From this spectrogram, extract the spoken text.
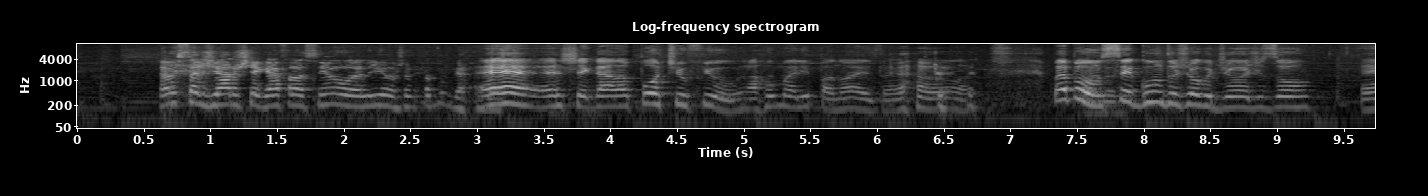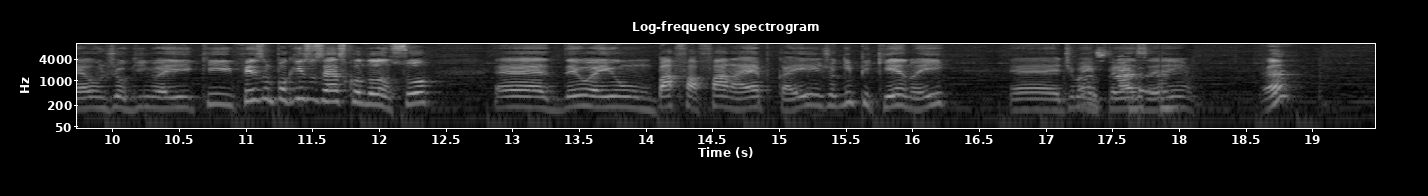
É o estagiário chegar e falar assim, ô, ali, o jogo tá bugado. É, é chegar lá, pô, tio Phil, arruma ali pra nós, tá? Vamos lá. Mas bom, o segundo jogo de hoje, Zou, é um joguinho aí que fez um pouquinho de sucesso quando lançou. É, deu aí um bafafá na época aí, um joguinho pequeno aí, é, de uma Quase empresa nada, aí. né? Hã?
